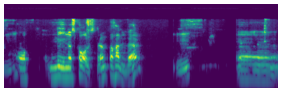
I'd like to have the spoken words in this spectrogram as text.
Mm. och Linus Karlström på halvor. Mm. Eh,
